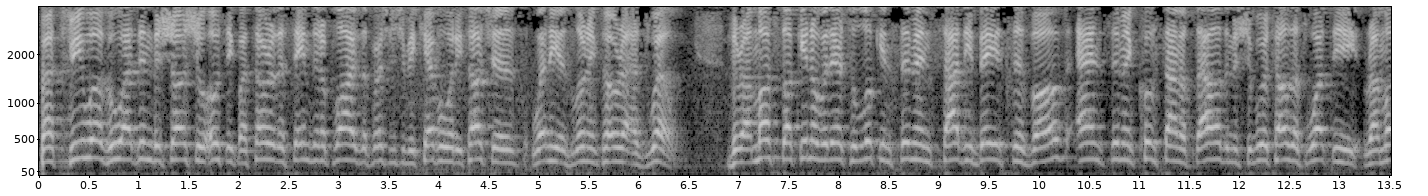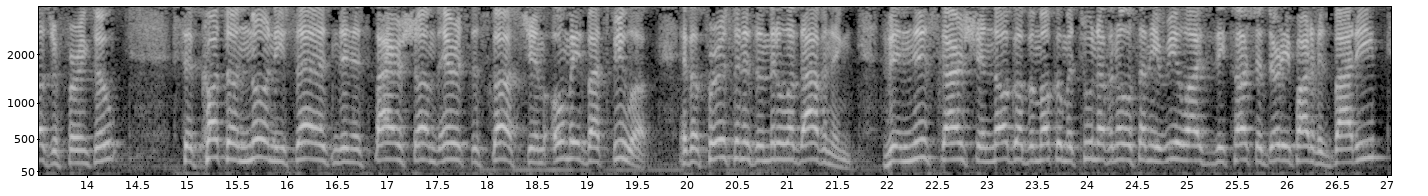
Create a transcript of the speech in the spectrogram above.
But tefillah vuadin b'shashu osik Torah, the same thing applies. The person should be careful what he touches when he is learning Torah as well. The Ramah stuck in over there to look in Simon Sadi Beis Sivav and Simon Kuf Samach The Mishabur tells us what the Ramah is referring to. Sivkota Nun, he says, in Inspire Sham, there is discussed, Shem Omed Batfila. If a person is in the middle of davening, Viniskar Shenoga B'moko Matunav, and all of a sudden he realizes he touched a dirty part of his body,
